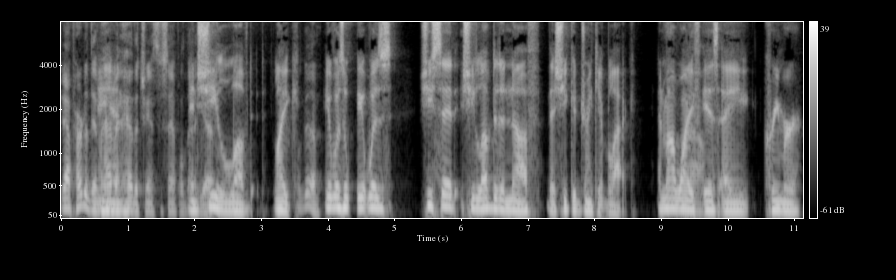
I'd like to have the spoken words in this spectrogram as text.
Yeah, I've heard of them. I haven't And- had the chance to sample that. and yet. she loved it. Like good. it was it was she said she loved it enough that she could drink it black. And my wife is a creamer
